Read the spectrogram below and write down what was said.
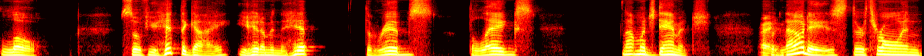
low. So if you hit the guy, you hit him in the hip, the ribs, the legs, not much damage. Right. But nowadays they're throwing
